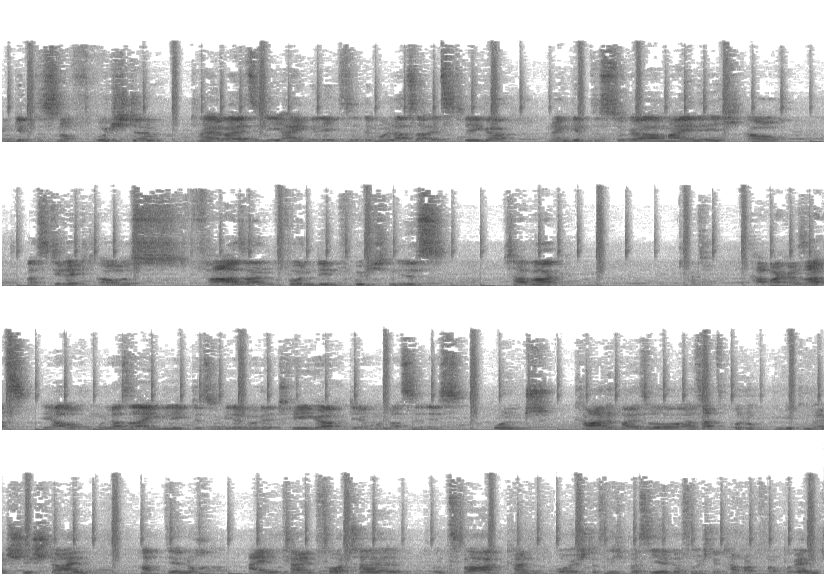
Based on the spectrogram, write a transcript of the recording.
Dann gibt es noch Früchte, teilweise die eingelegt sind in Molasse als Träger. Und dann gibt es sogar, meine ich, auch was direkt aus Fasern von den Früchten ist. Tabak, also Tabakersatz, der auch in Molasse eingelegt ist und wieder nur der Träger der Molasse ist. Und gerade bei so Ersatzprodukten wie zum Beispiel Stein habt ihr noch einen kleinen Vorteil. Und zwar kann euch das nicht passieren, dass euch der Tabak verbrennt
